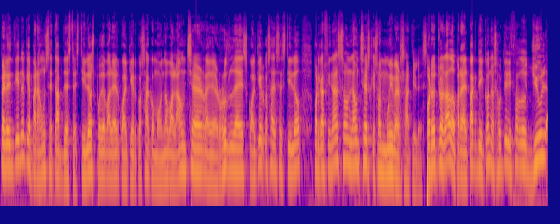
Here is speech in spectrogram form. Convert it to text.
Pero entiendo que para un setup de este estilo os puede valer cualquier cosa como Nova Launcher, eh, Rootless, cualquier cosa de ese estilo, porque al final son launchers que son muy versátiles. Por otro lado, para el pack de iconos ha utilizado Joule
